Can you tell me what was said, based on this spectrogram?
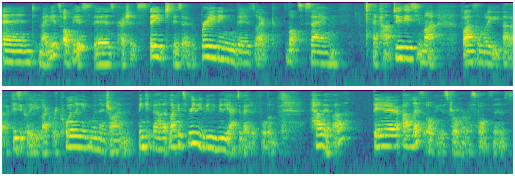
And maybe it's obvious there's pressured speech, there's over breathing, there's like lots of saying, I can't do this. You might find somebody uh, physically like recoiling even when they try and think about it. Like it's really, really, really activated for them. However, there are less obvious trauma responses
